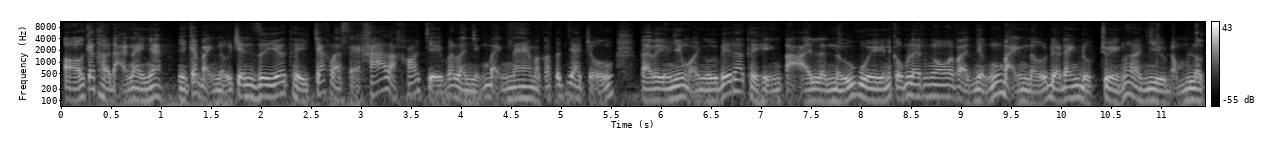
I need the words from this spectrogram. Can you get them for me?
ở cái thời đại này nha những cái bạn nữ Gen Z á, thì chắc là sẽ khá là khó chịu với là những bạn nam mà có tính gia trưởng. Tại vì như mọi người biết á, thì hiện tại là nữ quyền nó cũng lên ngôi và những bạn nữ đều đang được truyền rất là nhiều động lực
